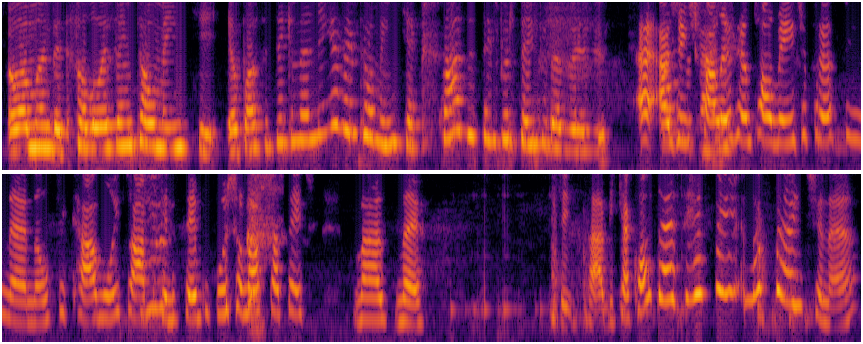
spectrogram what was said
Ô, Amanda, tu falou eventualmente. Eu posso dizer que não é nem eventualmente, é quase 100% das vezes. É, a gente fala eventualmente para assim, né, não ficar muito, ah, porque eles sempre puxam o nosso tapete. Mas, né, a gente sabe que acontece bastante, né?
